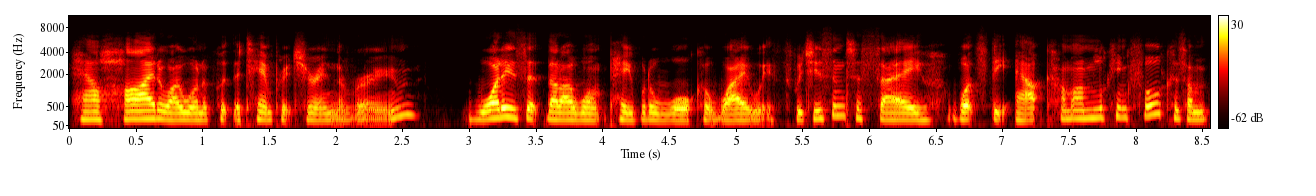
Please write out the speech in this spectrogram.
How high do I want to put the temperature in the room? What is it that I want people to walk away with? Which isn't to say what's the outcome I'm looking for, because I'm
